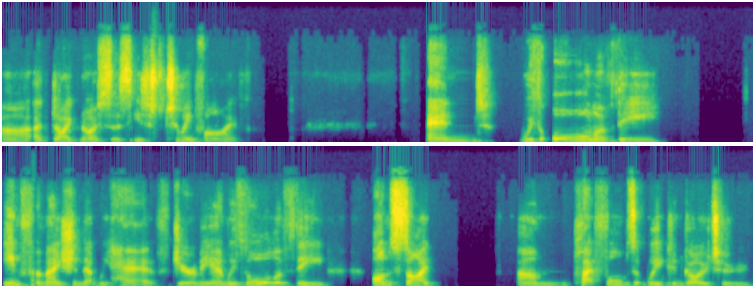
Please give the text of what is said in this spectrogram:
uh, a diagnosis is two in five. And with all of the information that we have, Jeremy, and with all of the on site um, platforms that we can go to,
